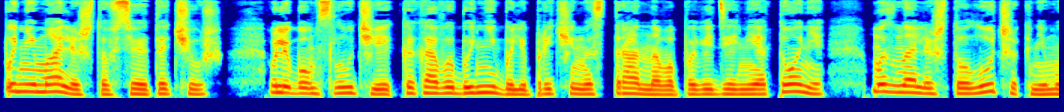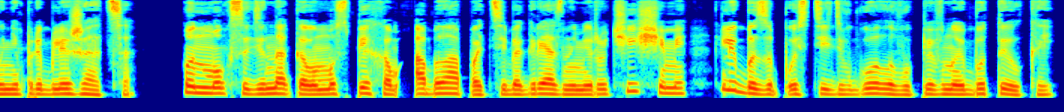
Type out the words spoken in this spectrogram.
понимали, что все это чушь. В любом случае, каковы бы ни были причины странного поведения Тони, мы знали, что лучше к нему не приближаться. Он мог с одинаковым успехом облапать себя грязными ручищами, либо запустить в голову пивной бутылкой.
